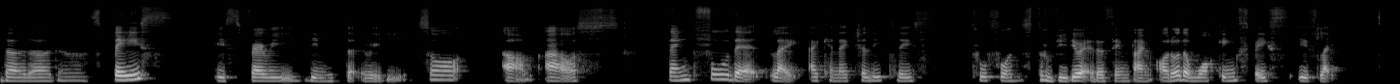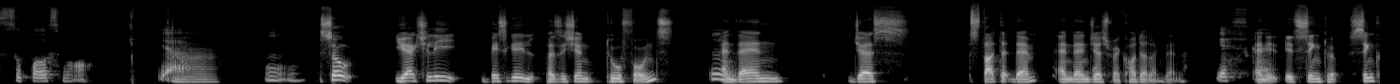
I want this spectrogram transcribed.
the the the space is very limited already so um i was thankful that like i can actually place two phones to video at the same time although the walking space is like super small yeah Ah. Mm. so you actually basically position two phones and Mm. then just started them and then just recorded like that. yes And correct. it, it sync to sync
